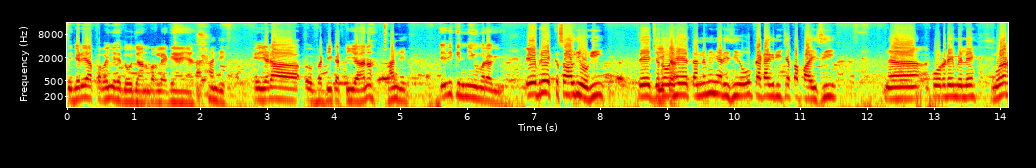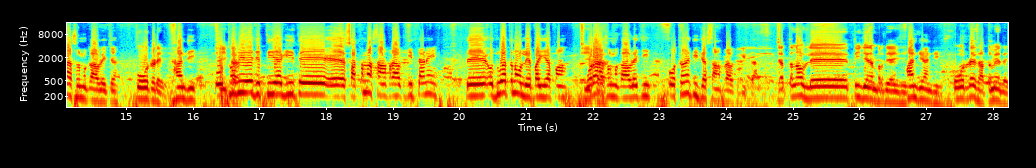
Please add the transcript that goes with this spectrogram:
ਤੇ ਜਿਹੜੇ ਆਪਾਂ ਬਈ ਇਹ ਦੋ ਜਾਨਵਰ ਲੈ ਕੇ ਆਏ ਆ? ਹਾਂਜੀ। ਇਹ ਜਿਹੜਾ ਵੱਡੀ ਕੱਟੀ ਆ ਨਾ ਹਾਂਜੀ। ਇਹਦੀ ਕਿੰਨੀ ਉਮਰ ਹੈਗੀ ਇਹ ਵੀਰੇ 1 ਸਾਲ ਦੀ ਹੋ ਗਈ ਤੇ ਜਦੋਂ ਆ। ਇਹ 3 ਮਹੀਨਿਆਂ ਦੀ ਸੀ ਉਹ ਕੈਟਾਗਰੀ ਚ ਆਪਾਂ ਪਾਈ ਸੀ ਕੋਟੜੇ ਮੇਲੇ ਮੋਹਰਾ ਨਸਲ ਮੁਕਾਬਲੇ ਚ। ਕੋਟੜੇ। ਹਾਂਜੀ। ਆ। ਉੱਥੋਂ ਵੀ ਇਹ ਜਿੱਤੀ ਹੈਗੀ ਤੇ ਅ, ਸੱਤਵਾਂ ਸਥਾਨ ਪ੍ਰਾਪਤ ਕੀਤਾ ਨੇ ਤੇ ਉਦੋਂ ਬਾਅਦ ਧਨੌਲੇ ਪਾਈ ਆਪਾਂ ਮੋਹਰਾ ਆ। ਨਸਲ ਮੁਕਾਬਲੇ ਚ ਉੱਥੋਂ ਨੇ ਤੀਜਾ ਸਥਾਨ ਪ੍ਰਾਪਤ ਕੀਤਾ। ਚਤਨੌਲੇ ਤੀਜੇ ਨੰਬਰ ਤੇ ਆਈ ਸੀ? ਹਾਂਜੀ ਹਾਂਜੀ। ਕੋਟੜੇ ਸੱਤਵੇਂ ਤੇ।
